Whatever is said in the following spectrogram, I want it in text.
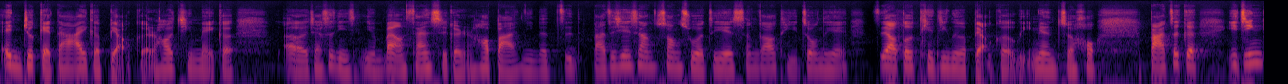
哎，你就给大家一个表格，然后请每个呃假设你你们班有三十个人，然后把你的资把这些上上述的这些身高体重这些资料都填进那个表格里面之后，把这个已经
